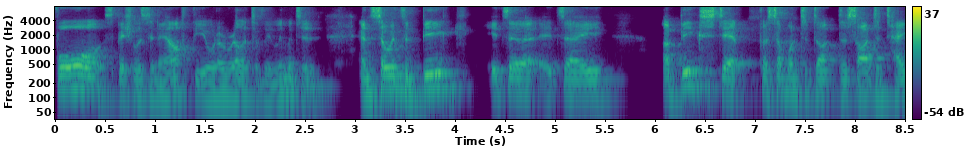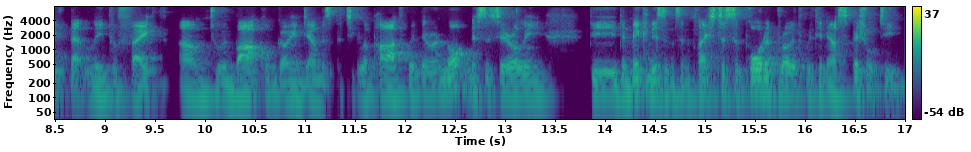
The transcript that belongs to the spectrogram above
for specialists in our field are relatively limited. And so it's a big, it's a, it's a, a big step for someone to decide to take that leap of faith um, to embark on going down this particular path when there are not necessarily the, the mechanisms in place to support a growth within our specialty.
